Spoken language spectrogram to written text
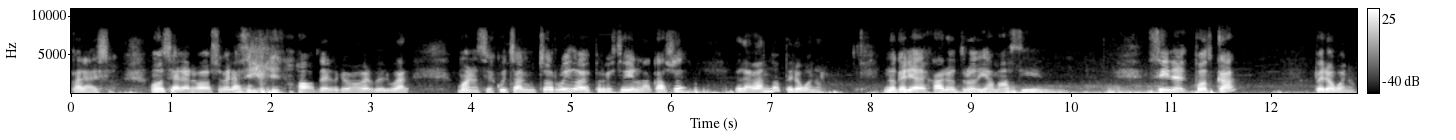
para eso. Como se ha alargado a llover, así que vamos a tener que mover del lugar. Bueno, si escuchan mucho ruido es porque estoy en la calle grabando, pero bueno, no quería dejar otro día más sin, sin el podcast. Pero bueno,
